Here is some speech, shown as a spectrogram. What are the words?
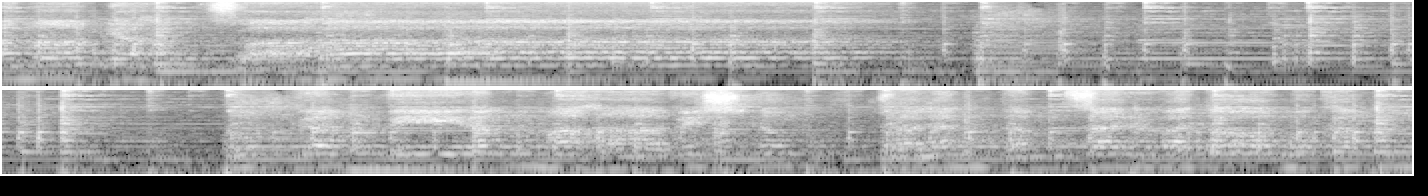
ृत्योर्म्यहम् स्वाहा। पुत्रम् वीरम् महाविष्णुम् ज्वलन्तम् सर्वतो मुखम्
